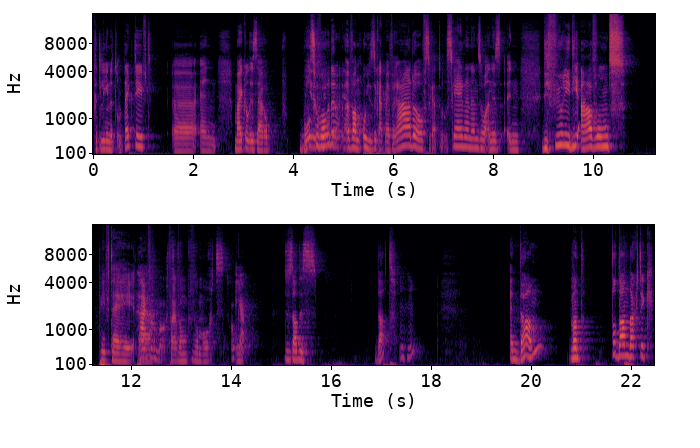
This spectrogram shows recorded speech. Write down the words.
Kathleen het ontdekt heeft. Eh, en Michael is daarop boos geworden. ja. Van, oei, ze gaat mij verraden of ze gaat willen scheiden en zo. En is in die furie die avond heeft hij... Haar eh, vermoord. Haar verm- vermoord, ja. Dus dat is dat. Mhm. En dan... Want tot dan dacht ik...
